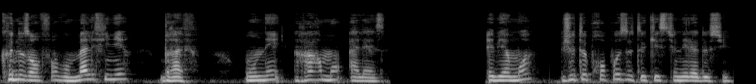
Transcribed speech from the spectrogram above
que nos enfants vont mal finir, bref, on est rarement à l'aise. Eh bien moi, je te propose de te questionner là-dessus.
